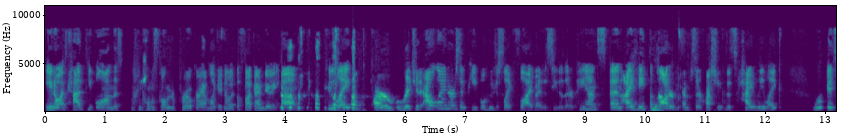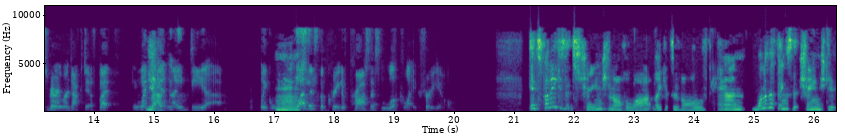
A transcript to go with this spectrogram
you know, I've had people on this. I almost called it a program. Like I know what the fuck I'm doing. Um, who like are rigid outliners and people who just like fly by the seat of their pants. And I hate the Yeah. plotter answer question because it's highly like r- it's very reductive. But when Yeah. you get an idea, like Mhm. what does the creative process look like for you? It's funny because it's changed an awful lot, like it's evolved. And one of the things that changed it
